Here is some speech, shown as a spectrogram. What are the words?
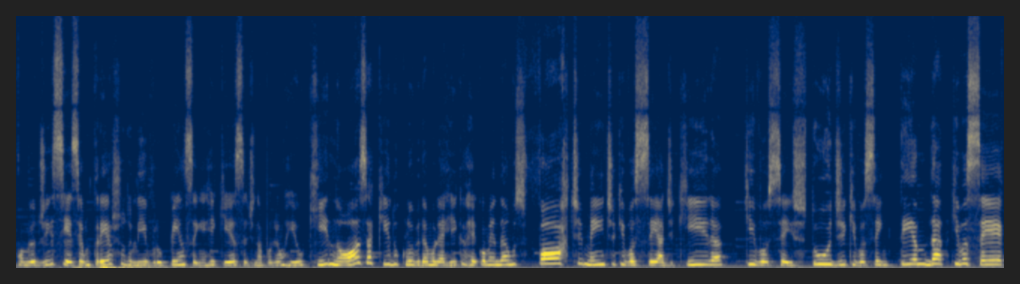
Como eu disse, esse é um trecho do livro Pensa em Enriqueça, de Napoleão Hill, que nós aqui do Clube da Mulher Rica recomendamos fortemente que você adquira, que você estude, que você entenda, que você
